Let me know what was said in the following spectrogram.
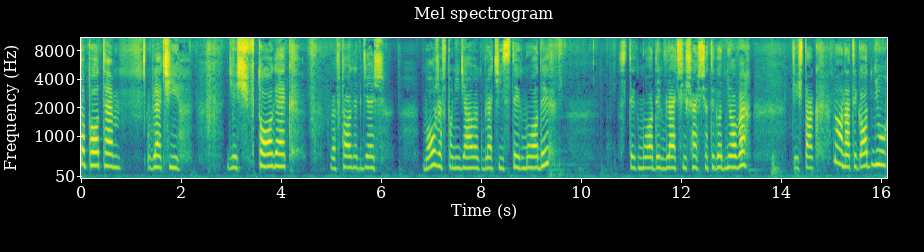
to potem wleci gdzieś wtorek, we wtorek gdzieś, może w poniedziałek wleci z tych młodych, z tych młodych wleci sześciotygodniowe, gdzieś tak, no na tygodniu,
